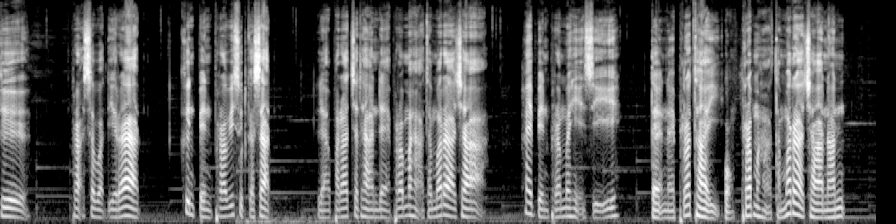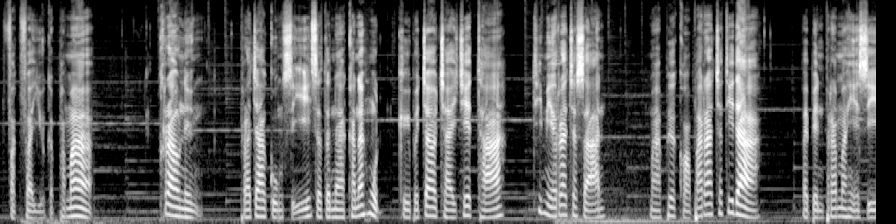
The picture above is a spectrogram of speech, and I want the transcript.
คือ พระสวัสดิราช ขึ้นเป็นพระวิสุทธิกษัตริย์ แล้วพระราชทานแด่พระมหาธรรมราชา ให้เป็นพระมเหสี แต่ในพระทัยของพระมหาธรรมราชานั้น ฝักใฝ่อยู่กับพม่า คราวหนึ่ง พระเจ้ากรุงศรีสัตนาคณหุตคือพระเจ้าชัยเชษฐา ที่มีราชสารมาเพื่อขอพระราชธิดา ไปเป็นพระมเหสี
